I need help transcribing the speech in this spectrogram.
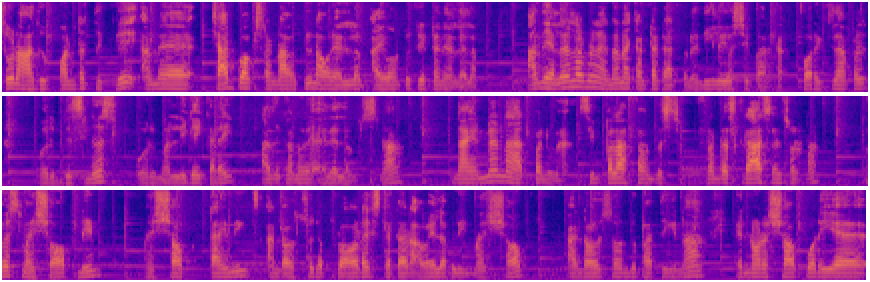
ஸோ நான் அது பண்ணுறதுக்கு அந்த சாட் பாக்ஸ் ரன் ஆகிறதுக்கு நான் ஒரு LM I want to create an LLM அந்த எல்எல்எம் நான் என்னென்ன கண்டென்ட் ஆட் பண்ணேன்? நீங்களே யோசிச்சு பாருங்க. ஃபார் எக்ஸாம்பிள் ஒரு பிஸ்னஸ் ஒரு மல்லிகை கடை அதுக்கான ஒரு எல்எல்எம்ஸ்னால் நான் என்னென்ன ஆட் பண்ணுவேன்? சிம்பிளாக ஃப்ரம் த ஃப்ரம் த ஸ்க்ராச்னு சொன்னேன்னா first my shop name my shop timings and also the products that are available in my shop and also வந்து பார்த்தீங்கன்னா என்னோடய ஷாப்போடைய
